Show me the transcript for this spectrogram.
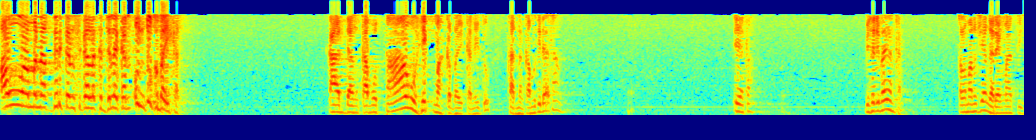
Allah menakdirkan segala kejelekan untuk kebaikan. Kadang kamu tahu hikmah kebaikan itu, kadang kamu tidak tahu. Iya tahu. Bisa dibayangkan. Kalau manusia nggak ada yang mati.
